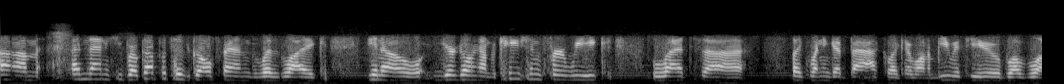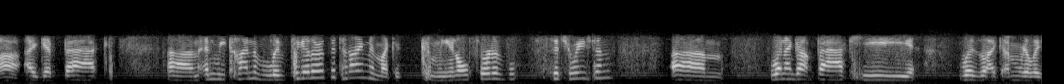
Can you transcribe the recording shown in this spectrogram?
Um, and then he broke up with his girlfriend. Was like, you know, you're going on vacation for a week. Let's uh, like when you get back, like I want to be with you, blah blah. I get back, um, and we kind of lived together at the time in like a communal sort of situation. Um, when I got back, he was like, "I'm really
